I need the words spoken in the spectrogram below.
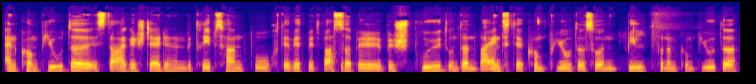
ein Computer ist dargestellt in einem Betriebshandbuch, der wird mit Wasser be besprüht und dann weint der Computer. So ein Bild von einem Computer,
